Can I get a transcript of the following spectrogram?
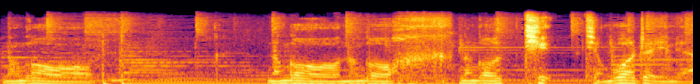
能够能够能够能够挺挺过这一年。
